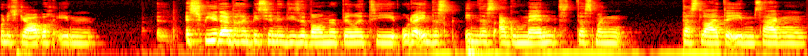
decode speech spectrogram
Und ich glaube auch eben, es spielt einfach ein bisschen in diese Vulnerability oder in das, in das Argument, dass man, dass Leute eben sagen,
